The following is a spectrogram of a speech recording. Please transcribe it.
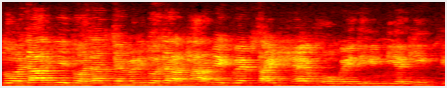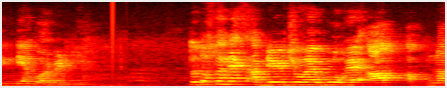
2000 के 2000 जनवरी 2018 में एक वेबसाइट हैक हो गई थी इंडिया की इंडिया गवर्नमेंट की। तो दोस्तों नेक्स्ट अपडेट जो है, वो है, आप अपना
